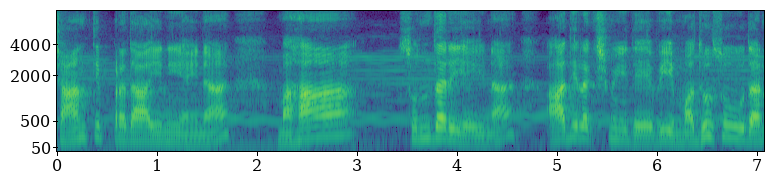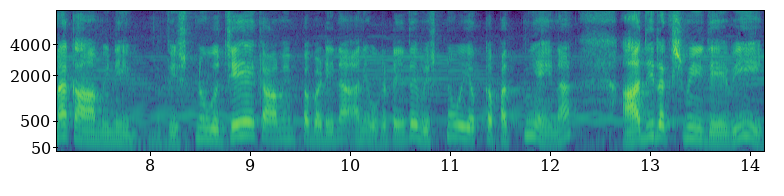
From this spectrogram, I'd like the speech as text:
శాంతిప్రదాయిని అయిన మహా సుందరి అయిన ఆదిలక్ష్మీదేవి మధుసూదన కామిని. విష్ణువుచే కామింపబడిన అని ఒకటైతే విష్ణువు యొక్క పత్ని అయిన ఆదిలక్ష్మీదేవి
